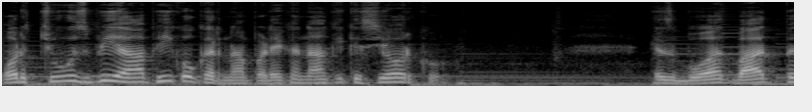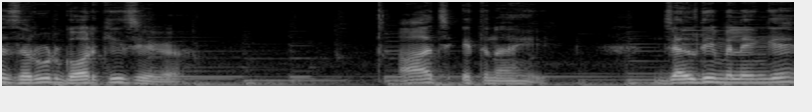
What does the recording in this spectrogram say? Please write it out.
और चूज़ भी आप ही को करना पड़ेगा, ना कि किसी और को। इस बात पे ज़रूर गौर कीजिएगा। आज इतना ही। जल्दी मिलेंगे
